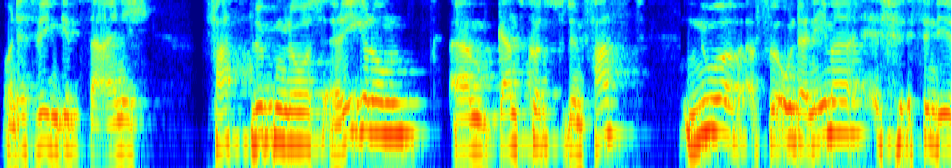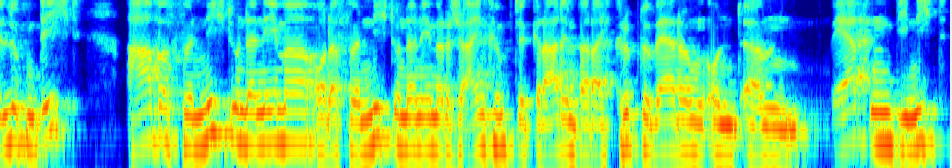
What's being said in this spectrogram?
Und deswegen gibt es da eigentlich fast lückenlos Regelungen. Ähm, ganz kurz zu dem Fast. Nur für Unternehmer sind die Lücken dicht, aber für Nichtunternehmer oder für nichtunternehmerische Einkünfte, gerade im Bereich Kryptowährung und ähm, Werten, die nicht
